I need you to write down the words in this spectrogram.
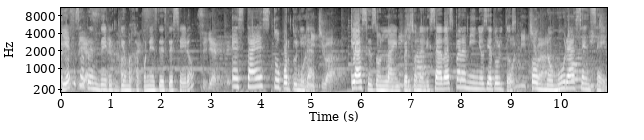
¿Quieres aprender el idioma japonés desde cero? Esta es tu oportunidad. Clases online personalizadas para niños y adultos con Nomura Sensei.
